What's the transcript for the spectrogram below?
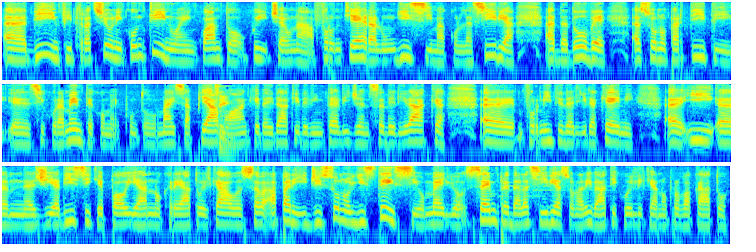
eh, di infiltrazioni continue, in quanto qui c'è una frontiera lunghissima con la Siria, eh, da dove eh, sono partiti sicuramente, come appunto ormai sappiamo sì. anche dai dati dell'intelligence dell'Iraq forniti dagli iracheni, i ehm, jihadisti che poi hanno creato il caos a Parigi sono gli stessi, o meglio meglio sempre dalla Siria sono arrivati quelli che hanno provocato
